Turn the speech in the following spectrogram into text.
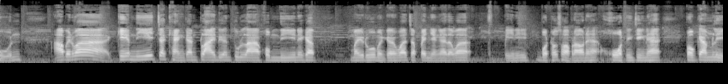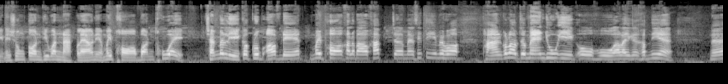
3-0 เอาเป็นว่าเกมนี้จะแข่งกันปลายเดือนตุลาคมนี้นะครับไม่รู้เหมือนกันว่าจะเป็นยังไงแต่ว่าปีนี้บททดสอบเรานะฮะโหดจริงๆนะฮะโปรแกรมลีกในช่วงต้นที่ว่าหนักแล้วเนี่ยไม่พอบอลถ้วยแชมเปี้ยนลีกก็กรุ๊ปออฟเดทไม่พอคาราบาวครับ เจอแมนซิตี้ไม่พอ ผ่านก็รอบเจอแมนยูอีก โอ้โห อะไรกันครับเนี่ยนะ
